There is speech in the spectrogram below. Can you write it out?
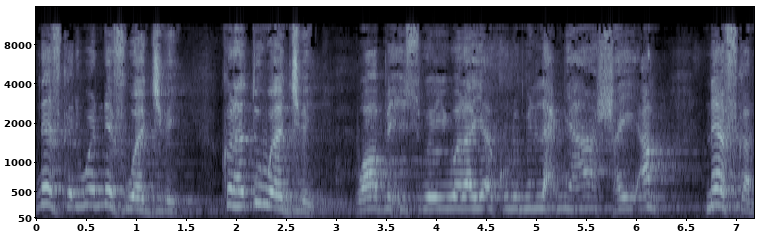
neefkani waa neef waajibay. Kol hadduu waajibay waa bixis weeyi walaa yakulu min laxmihaa shay-an neefkan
